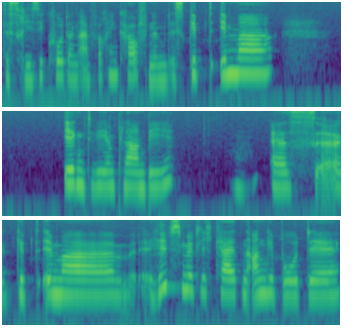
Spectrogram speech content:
das Risiko dann einfach in Kauf nimmt. Es gibt immer irgendwie einen Plan B. Es äh, gibt immer Hilfsmöglichkeiten, Angebote,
